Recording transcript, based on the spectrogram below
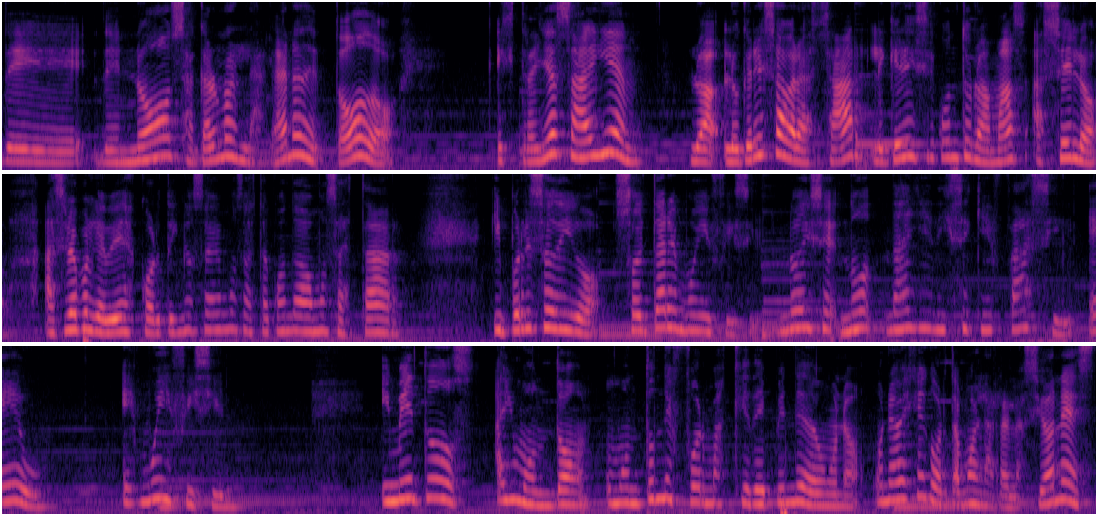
de, de no sacarnos las ganas de todo. ¿Extrañas a alguien? ¿Lo, ¿Lo, querés abrazar? ¿Le querés decir cuánto lo amás? Hacelo. Hacelo porque la vida es corta y no sabemos hasta cuándo vamos a estar. Y por eso digo, soltar es muy difícil. No dice, no, nadie dice que es fácil. Eu, es muy difícil. Y métodos hay un montón, un montón de formas que depende de uno. Una vez que cortamos las relaciones,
